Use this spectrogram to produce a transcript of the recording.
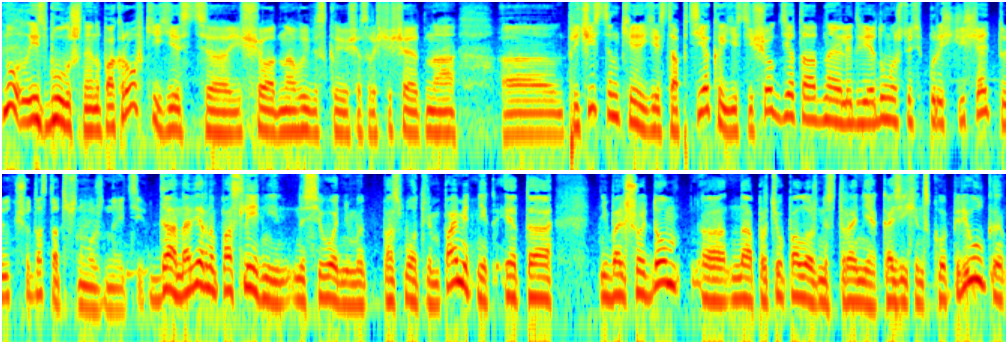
Ну, есть булочная на Покровке, есть э, еще одна вывеска, ее сейчас расчищают на э, Причистенке, есть аптека, есть еще где-то одна или две. Я думаю, что если порасчищать, то их еще достаточно можно найти. Да, наверное, последний на сегодня мы посмотрим памятник. Это небольшой дом э, на противоположной стороне Казихинского переулка,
